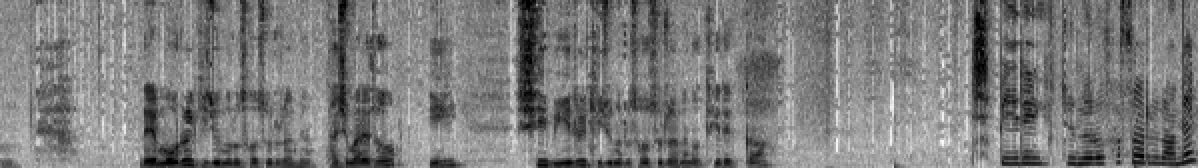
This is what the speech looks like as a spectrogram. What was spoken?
음. 네모를 기준으로 서술을 하면 다시 말해서 이 12를 기준으로 서술을 하면 어떻게 될까? 11일 기준으로 사설을 하면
